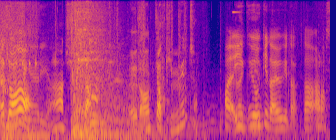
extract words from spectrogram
깨져. 아 진짜. 여기 나왔. 진짜 김민철. 아 이, 여기다 여기다 나 알았어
